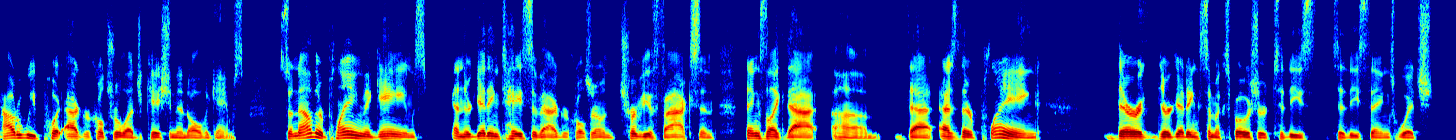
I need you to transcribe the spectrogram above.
how do we put agricultural education into all the games? So now they're playing the games and they're getting tastes of agriculture and trivia facts and things like that. Um, that as they're playing, they're they're getting some exposure to these to these things, which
